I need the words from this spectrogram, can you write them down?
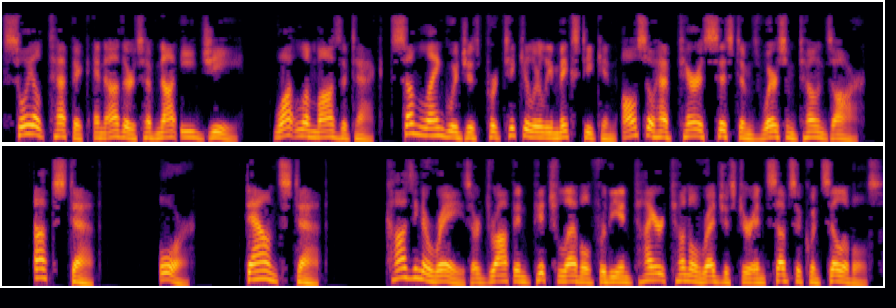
Soyaltepec and others have not e.g. Huautla Mazatec. Some languages particularly Mixtecan also have terrace systems where some tones are upstep or downstep causing a raise or drop in pitch level for the entire tonal register and subsequent syllables.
